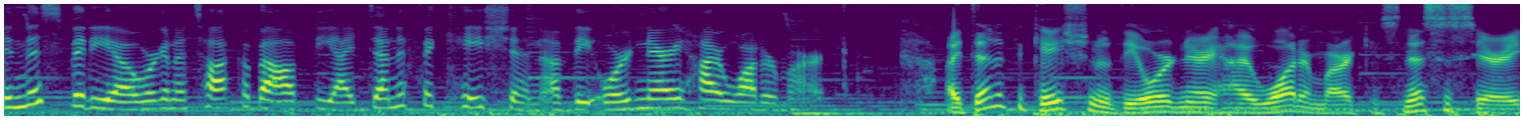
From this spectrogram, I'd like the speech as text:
In this video, we're going to talk about the identification of the ordinary high water mark. Identification of the ordinary high water mark is necessary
